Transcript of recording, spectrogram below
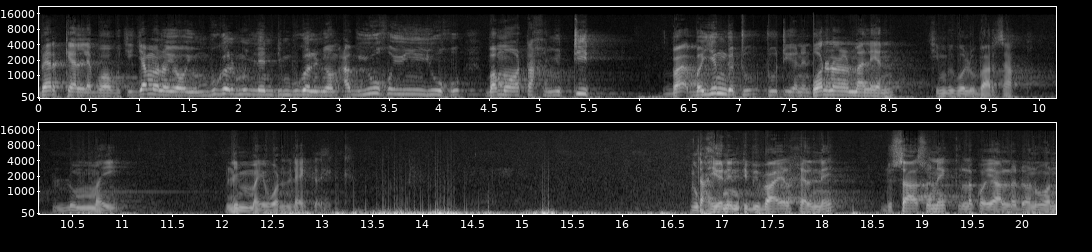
berkelle boobu ci jamono yooyu mbugal muñ leen di mbugal ñoom ak yuuxu yu ñuy yuuxu ba moo tax ñu tiit ba ba yëngatu tuuti yonent wonal ma leen ci mbugalu barzaq lu may lim may won léeg-léeg ndax yonent bi bàyyil xel ne du saa su nekk la ko yàlla doon won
